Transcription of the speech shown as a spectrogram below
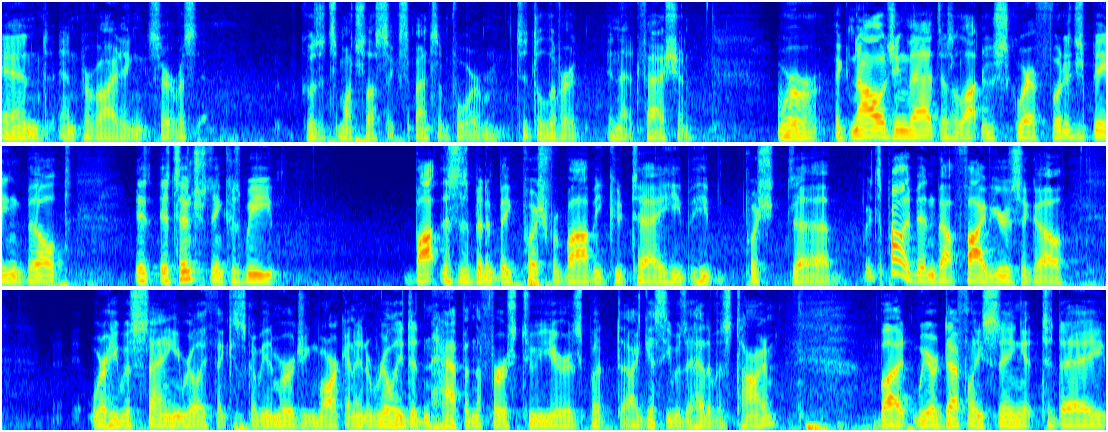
and, and providing service because it's much less expensive for them to deliver it in that fashion. We're acknowledging that. There's a lot new square footage being built. It, it's interesting because we Bob, this has been a big push for Bobby Kutteh. He, he pushed, uh, it's probably been about five years ago, where he was saying he really thinks it's going to be an emerging market, and it really didn't happen the first two years, but I guess he was ahead of his time. But we are definitely seeing it today,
